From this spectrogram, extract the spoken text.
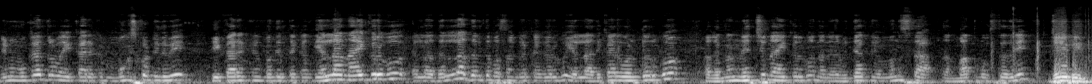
ನಿಮ್ಮ ಮುಖಾಂತರವಾಗಿ ಕಾರ್ಯಕ್ರಮ ಮುಗಿಸ್ಕೊಟ್ಟಿದ್ವಿ. ಈ ಕಾರ್ಯಕ್ರಮ ಬಂದಿರತಕ್ಕಂಥ ಎಲ್ಲ ನಾಯಕರಿಗೂ, ಎಲ್ಲದೆಲ್ಲ ದಲಿತ ಸಂಘಟನೆಗರಿಗೂ, ಎಲ್ಲ ಅಧಿಕಾರಿ ವರ್ಗದವರಿಗೂ ಹಾಗೂ ನನ್ನ ನೆಚ್ಚಿನ ನಾಯಕರಿಗೂ, ನನ್ನ ವಿದ್ಯಾರ್ಥಿ ಮನಸ್ತಾ ನಾನು ಮಾತು ಮುಗಿಸ್ತಾ ಇದ್ದೀನಿ. ಜೈ ಭೀಮ್.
